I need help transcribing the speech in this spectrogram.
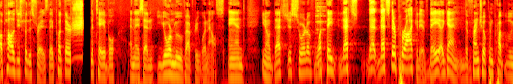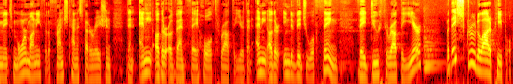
apologies for this phrase. They put their on the table and they said your move everyone else. And you know, that's just sort of what they that's that that's their prerogative. They again, the French Open probably makes more money for the French Tennis Federation than any other event they hold throughout the year, than any other individual thing they do throughout the year. But they screwed a lot of people.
